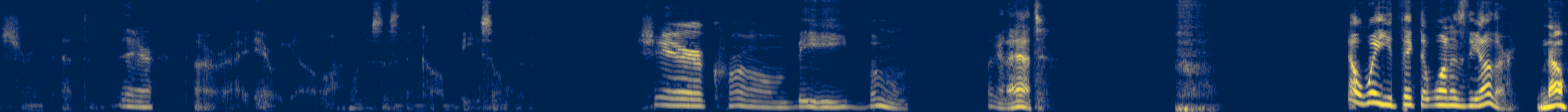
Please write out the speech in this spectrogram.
Shrink that to there. All right, here we go. What is this thing called? B something. Share Chrome B. Boom. Look at that. No way you'd think that one is the other. No,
